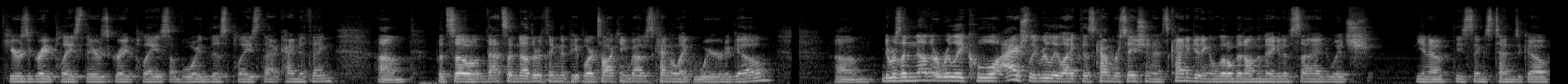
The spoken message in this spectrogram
here's a great place, there's a great place, avoid this place, that kind of thing. Um, but so that's another thing that people are talking about is kind of like where to go. Um, there was another really cool. I actually really like this conversation. It's kind of getting a little bit on the negative side, which you know these things tend to go.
